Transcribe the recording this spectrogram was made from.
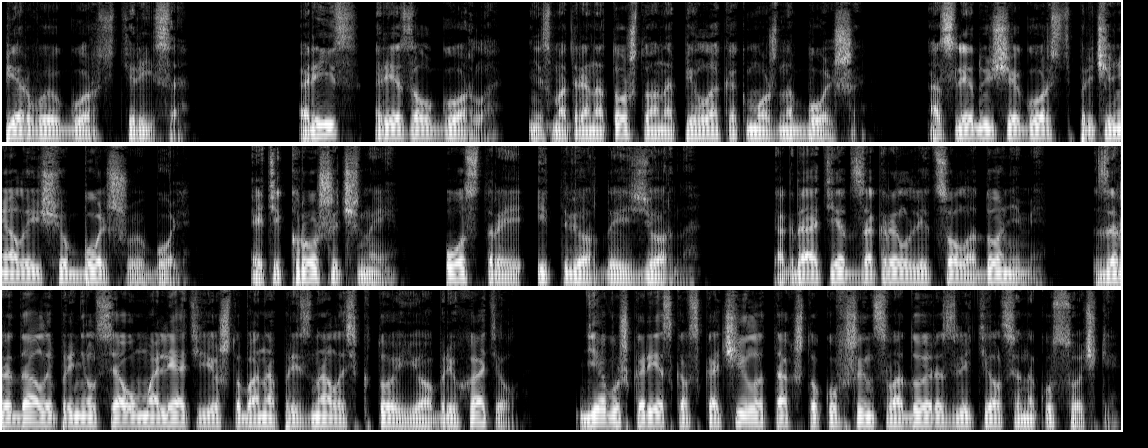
первую горсть риса. Рис резал горло, несмотря на то, что она пила как можно больше, а следующая горсть причиняла еще большую боль. Эти крошечные, острые и твердые зерна. Когда отец закрыл лицо ладонями, зарыдал и принялся умолять ее, чтобы она призналась, кто ее обрюхатил, девушка резко вскочила так, что кувшин с водой разлетелся на кусочки.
